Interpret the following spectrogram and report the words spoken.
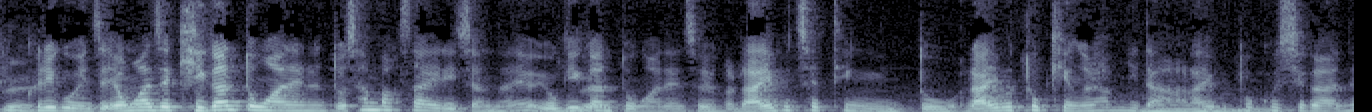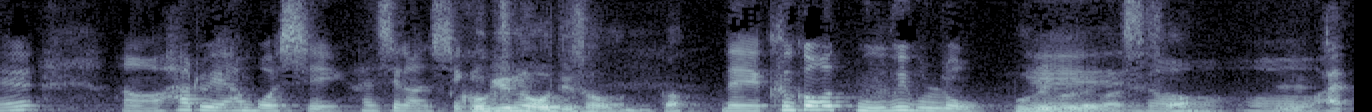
네. 그리고 이제 영화제 기간 동안에는 또 3박 4일이잖아요. 요 기간 네. 동안에 저희가 live chatting도 live talking을 합니다. 음. live talk 시간을 어, 하루에 한 번씩 한 시간씩. 거기는 이제. 어디서 합니까? 네, 그것 MovieBloc에서 어, 예. 아,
